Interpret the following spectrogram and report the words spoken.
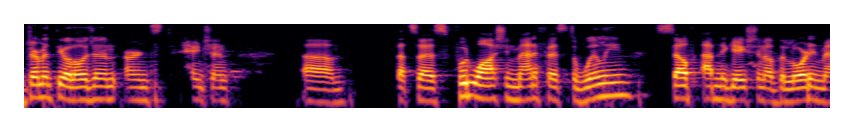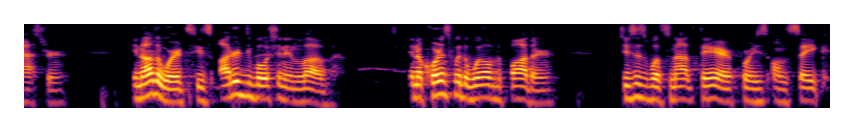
German theologian, Ernst Haenchen. Um, that says food washing manifests the willing self abnegation of the Lord and Master. In other words, his utter devotion and love. In accordance with the will of the Father, Jesus was not there for his own sake,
